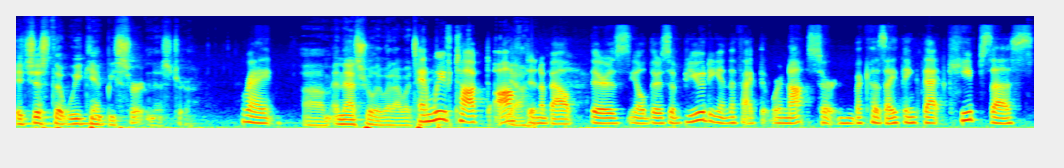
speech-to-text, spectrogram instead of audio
It's just that we can't be certain it's true, right. um, and that's really what I would. tell And we've talked often about there's you know there's a beauty in the fact that we're not certain because I think that keeps us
